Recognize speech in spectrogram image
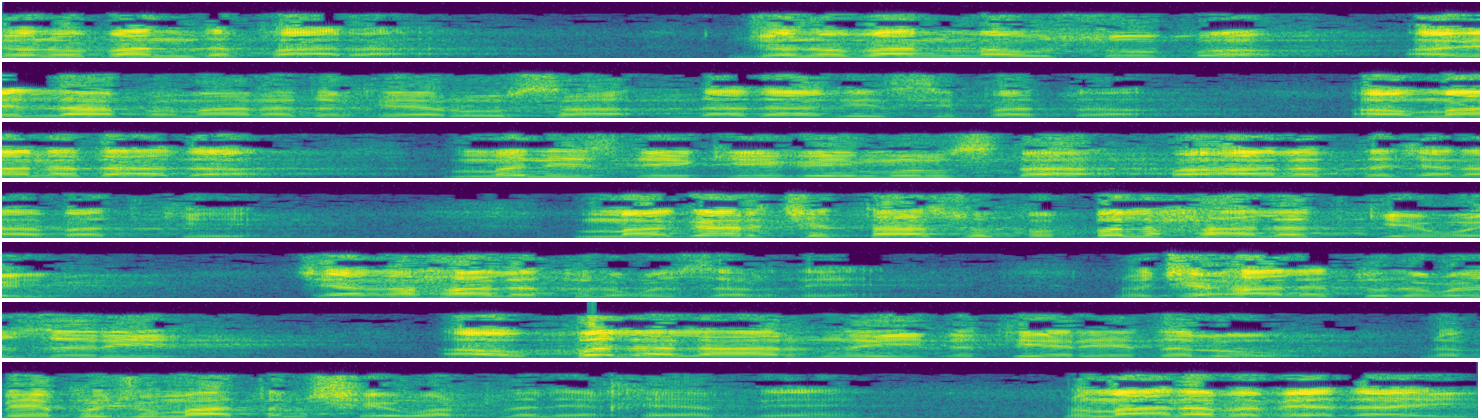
جنوبن د پاره جنوبن موصوف او الله په معنا د غیروسه د دغه صفت او معنا دا ده منځ دی کیږي مونستا په حالت د جنابت کې مگر چې تاسو په بل حالت کې وای چې هغه حالت العذر ده نو چې حالت العذری او بل لار نه د تیرېدلو نو به په جمعه تم شی ورتللې خیر ده نو معنا به بدای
